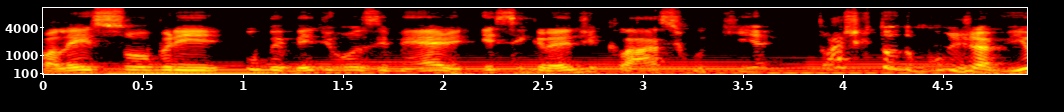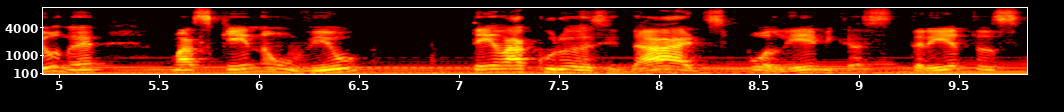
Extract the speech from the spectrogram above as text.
Falei sobre O Bebê de Rosemary, esse grande clássico que eu acho que todo mundo já viu, né? Mas quem não viu, tem lá curiosidades, polêmicas, tretas.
